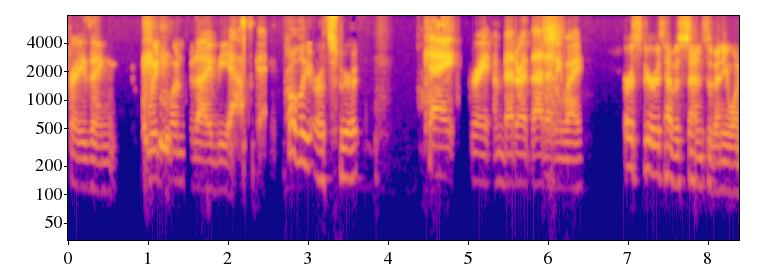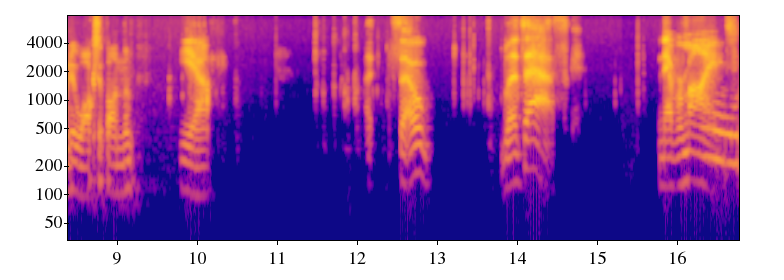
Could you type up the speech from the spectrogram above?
phrasing, which one would I be asking? Probably Earth Spirit. Okay, great. I'm better at that anyway. Earth spirits have a sense of anyone who walks upon them. Yeah. So, let's ask. Never mind. Ooh.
